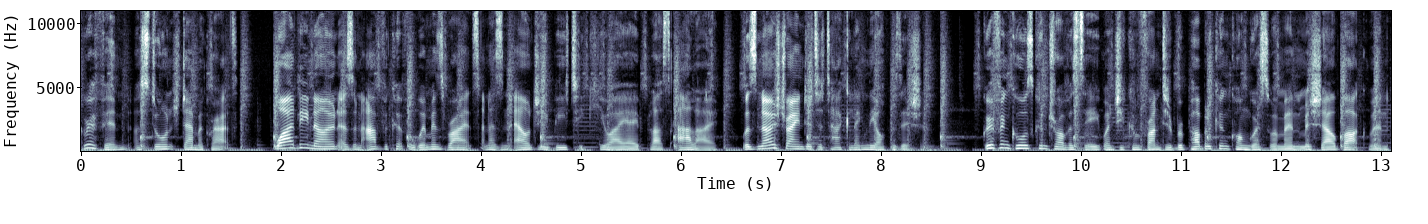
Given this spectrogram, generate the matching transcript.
Griffin, a staunch Democrat, widely known as an advocate for women's rights and as an LGBTQIA ally, was no stranger to tackling the opposition. Griffin caused controversy when she confronted Republican Congresswoman Michelle Bachmann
